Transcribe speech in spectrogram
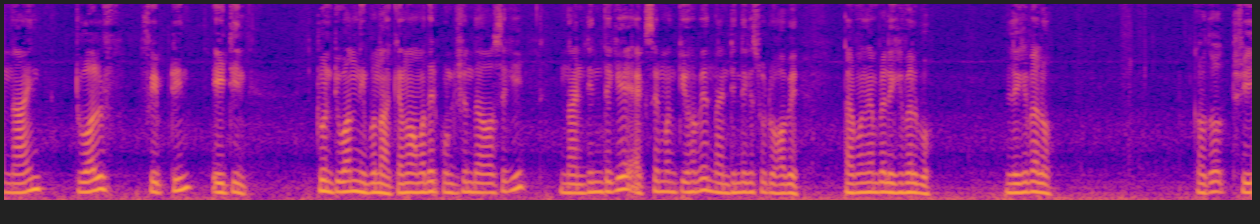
nine twelve fifteen eighteen twenty one নিব না। কেন? আমাদের কন্ডিশন দেওয়া আছে কি? নাইনটিন থেকে এক্সের মান কী হবে? নাইনটিন থেকে ছোটো হবে। তার মানে আমরা লিখে ফেলব। লিখে ফেলো। কত? Three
